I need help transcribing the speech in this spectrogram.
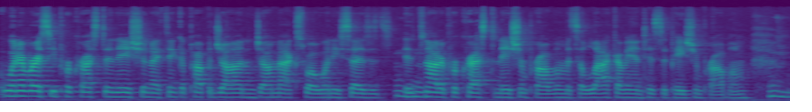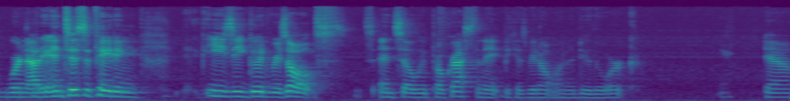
whenever I see procrastination, I think of Papa John, John Maxwell, when he says it's mm-hmm. it's not a procrastination problem; it's a lack of anticipation problem. Mm-hmm. We're not anticipating easy, good results, and so we procrastinate because we don't want to do the work. Yeah. yeah.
